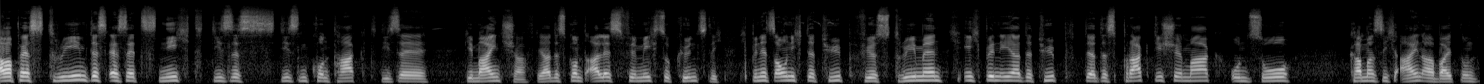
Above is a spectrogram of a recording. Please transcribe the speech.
Aber per Stream, das ersetzt nicht dieses, diesen Kontakt, diese Gemeinschaft. Ja, das kommt alles für mich so künstlich. Ich bin jetzt auch nicht der Typ für Streamen. Ich bin eher der Typ, der das Praktische mag und so kann man sich einarbeiten. Und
